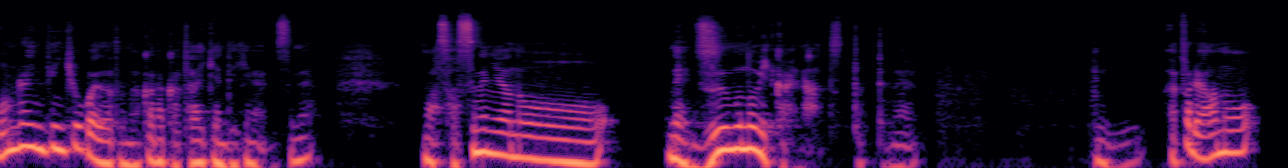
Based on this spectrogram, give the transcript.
オンライン勉強会だとなかなか体験できないんですね。まあさすがにあの、ね、ズーム飲み会なんつったってね、うん、やっぱりあの、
